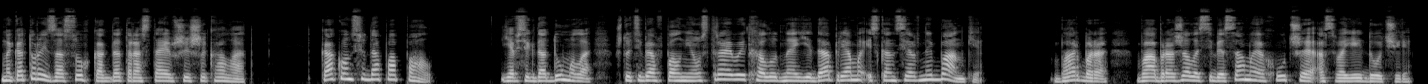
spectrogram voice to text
на которой засох когда-то растаявший шоколад. Как он сюда попал? Я всегда думала, что тебя вполне устраивает холодная еда прямо из консервной банки. Барбара воображала себе самое худшее о своей дочери.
